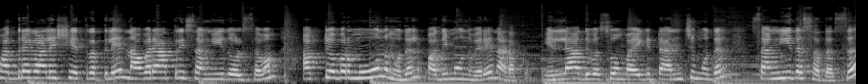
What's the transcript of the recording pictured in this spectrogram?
ഭദ്രകാളി ക്ഷേത്രത്തിലെ നവരാത്രി സംഗീതോത്സവം ഒക്ടോബർ മൂന്ന് മുതൽ പതിമൂന്ന് വരെ നടക്കും. എല്ലാ ദിവസവും വൈകിട്ട് അഞ്ച് മുതൽ സംഗീത സദസ്സ്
